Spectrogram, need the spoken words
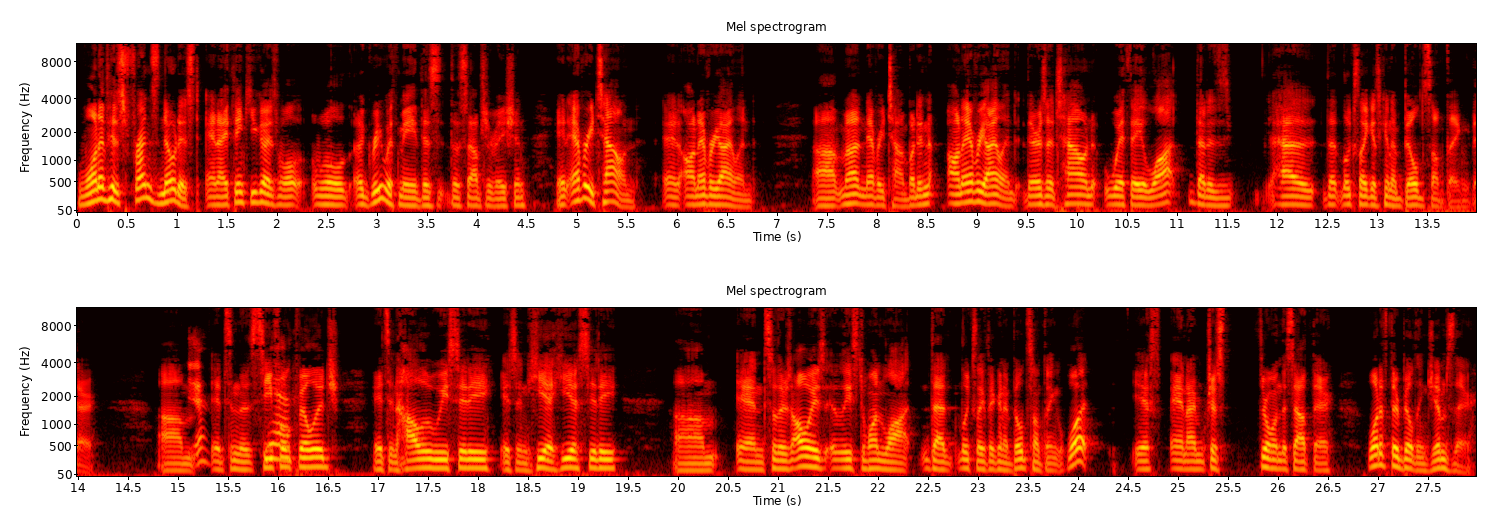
one of his friends noticed, and I think you guys will will agree with me this this observation. In every town and on every island, um, not in every town, but in on every island, there's a town with a lot that is has that looks like it's going to build something there. Um, Yeah. it's in the Seafolk Yeah. Village. It's in Hau'oli City. It's in Heahea City. Um, and so there's always at least one lot that looks like they're going to build something. What if, and I'm just throwing this out there, what if they're building gyms there?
